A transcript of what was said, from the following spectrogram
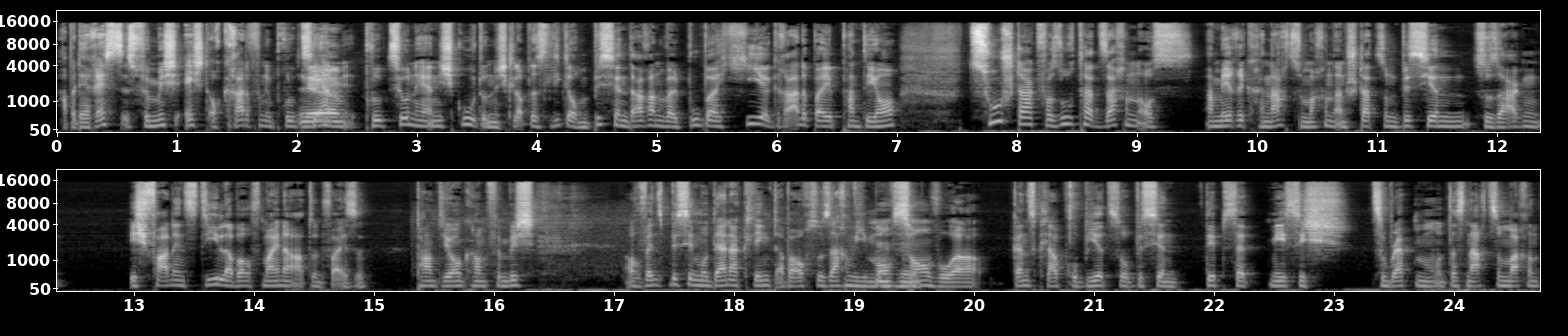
Aber der Rest ist für mich echt auch gerade von den Produktionen, Ja. Produktionen her nicht gut. Und ich glaube, das liegt auch ein bisschen daran, weil Buba hier gerade bei Pantheon zu stark versucht hat, Sachen aus Amerika nachzumachen, anstatt so ein bisschen zu sagen, ich fahre den Stil, aber auf meine Art und Weise. Pantheon kam für mich, auch wenn es ein bisschen moderner klingt, aber auch so Sachen wie Monson, wo er ganz klar probiert, so ein bisschen Dipset-mäßig zu rappen und das nachzumachen.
